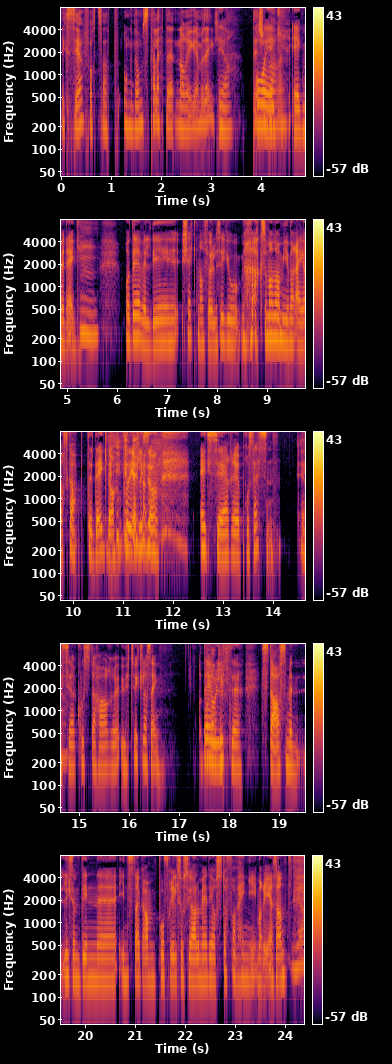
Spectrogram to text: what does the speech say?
Jeg ser fortsatt ungdomstalentet når jeg er med deg. ja. Det er Og jeg, jeg med deg. mm. Og det er veldig kjekt. Man føler seg jo akkurat som man har mye mer eierskap til deg, da. Fordi at liksom Jeg ser prosessen. Jeg ser hvordan det har utvikla seg. Og det er jo litt eh, stas med liksom din eh, Instagram-profil, sosiale medier, og stoffavhengig, Marie, sant? Ja.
